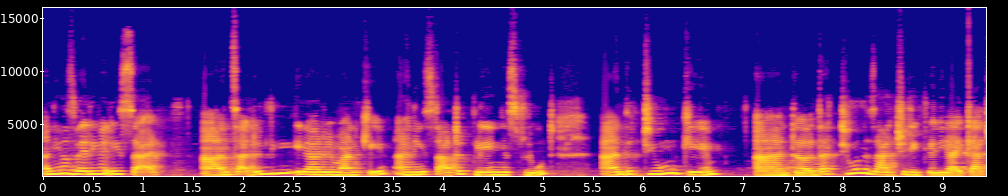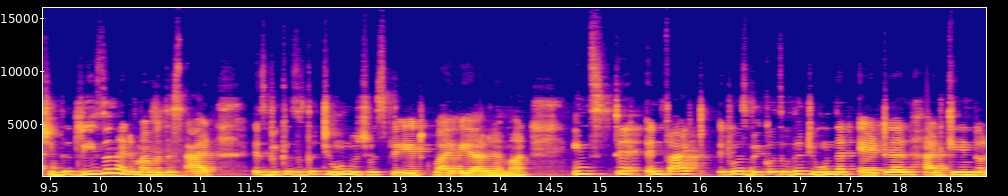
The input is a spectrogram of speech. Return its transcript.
and he was very very sad. And suddenly A.R. Rahman came and he started playing his flute and the tune came and uh, that tune is actually very eye catching. The reason I remember this ad is because of the tune which was played by A.R. Rahman. Instead, in fact, it was because of the tune that Airtel had gained a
